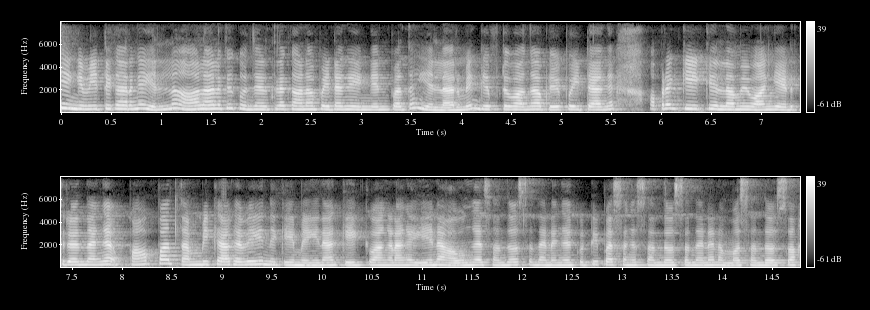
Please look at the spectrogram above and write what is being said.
எங்கள் வீட்டுக்காரங்க எல்லா ஆளாளுக்கு கொஞ்சம் நேரத்தில் காணாம போயிட்டாங்க. எங்கேன்னு பார்த்தா எல்லாருமே கிஃப்ட் வாங்க அப்படியே போயிட்டாங்க. அப்புறம் கேக் எல்லாமே வாங்கி எடுத்துகிட்டு வந்தாங்க. பாப்பா தம்பிக்காகவே இன்றைக்கி மெயினாக கேக் வாங்கினாங்க. ஏன்னா அவங்க சந்தோஷம் தானேங்க. குட்டி பசங்க சந்தோஷம் தானே நம்ம சந்தோஷம்.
